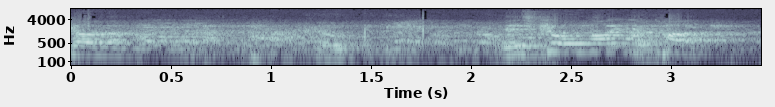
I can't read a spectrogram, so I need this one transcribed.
going on back there? Cool. It's called Night Your Punk.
